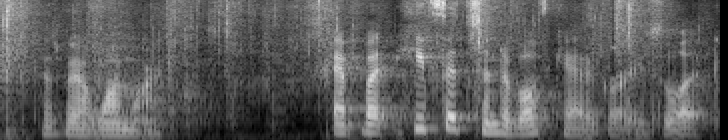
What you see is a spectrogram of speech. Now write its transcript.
Because we got one more. But he fits into both categories. Look,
